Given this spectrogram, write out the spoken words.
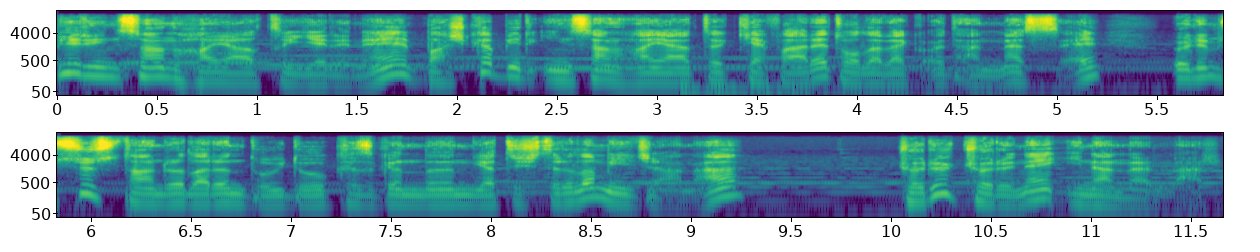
Bir insan hayatı yerine başka bir insan hayatı kefaret olarak ödenmezse, ölümsüz tanrıların duyduğu kızgınlığın yatıştırılamayacağına körü körüne inanırlar.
